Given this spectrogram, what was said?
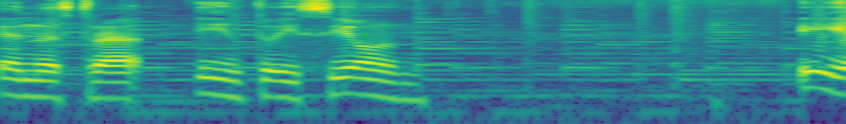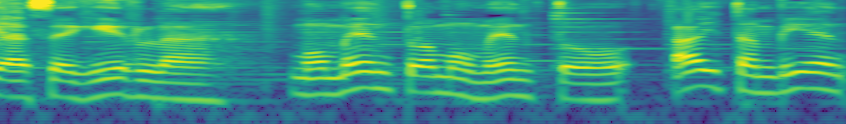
en nuestra intuición y a seguirla momento a momento. Hay también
